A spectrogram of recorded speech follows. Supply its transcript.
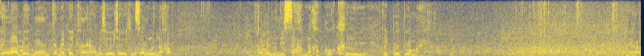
แต่ว่าเบิร์กแมนจะไม่เปิดขายให้เอามาโชว์เฉยๆคือ 2 รุ่นนะครับ ต่อไปรุ่นที่ 3 นะครับ ก็คือที่เปิดตัวใหม่ นะครับ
